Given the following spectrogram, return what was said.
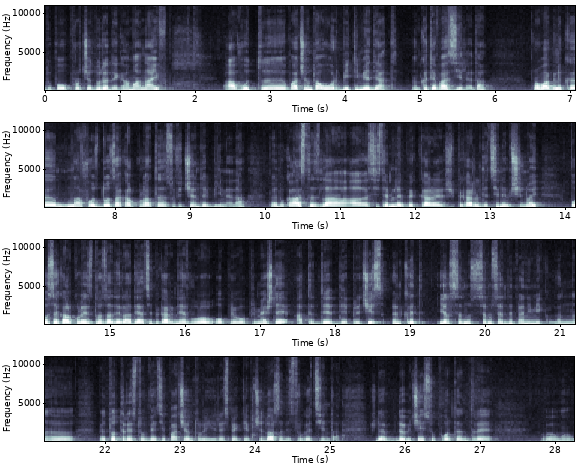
după o procedură de gamma knife, a avut uh, pacientul a orbit imediat, în câteva zile, da? Probabil că n-a fost doza calculată suficient de bine, da? Pentru că astăzi, la sistemele pe care, pe care le deținem și noi, poți să calculezi doza de radiație pe care nervul o, o primește atât de, de precis, încât el să nu, să nu se întâmple nimic în, uh, pe tot restul vieții pacientului respectiv, ci doar să distrugă ținta. Și de, de obicei suportă între, um,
